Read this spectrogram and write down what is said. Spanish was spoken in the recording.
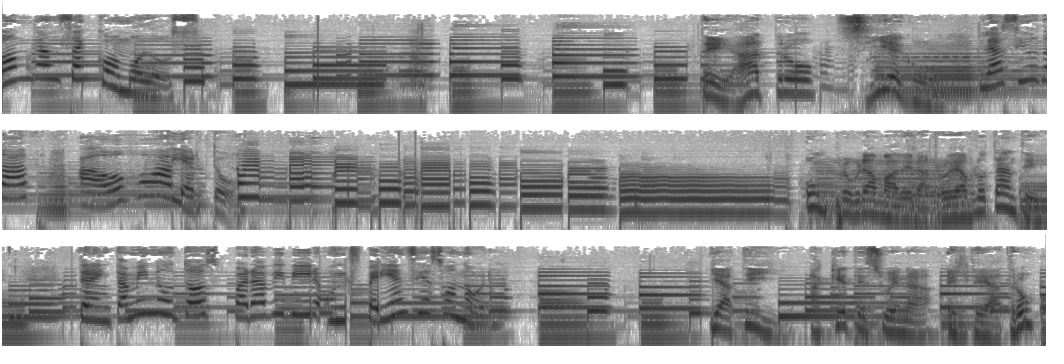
Pónganse cómodos. Teatro Ciego. La ciudad a ojo abierto. Un programa de la Rueda Flotante. 30 minutos para vivir una experiencia sonora. ¿Y a ti, a qué te suena el teatro?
